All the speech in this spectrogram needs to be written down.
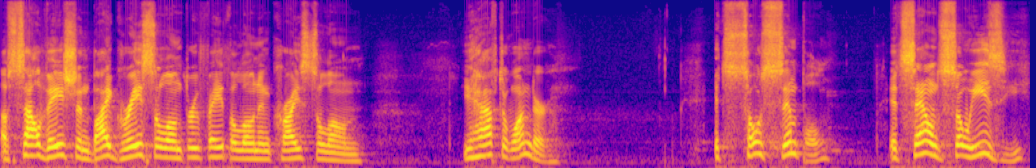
of salvation by grace alone, through faith alone, in Christ alone, you have to wonder it's so simple, it sounds so easy.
